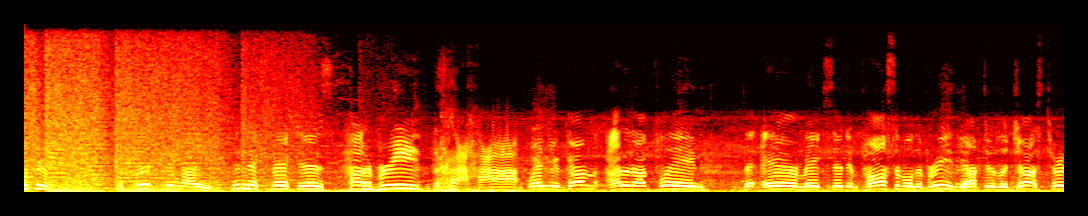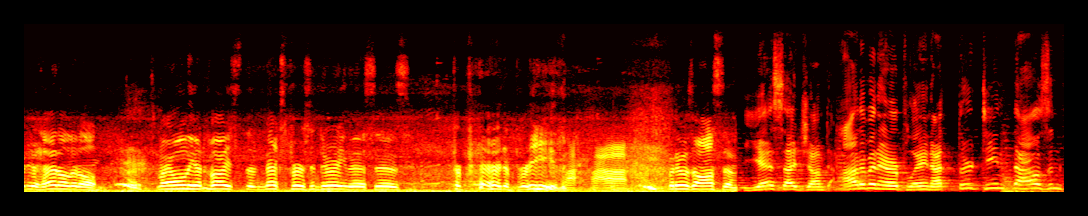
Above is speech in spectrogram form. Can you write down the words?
The first thing I didn't expect is how to breathe. when you come out of that plane, the air makes it impossible to breathe. You have to adjust, turn your head a little. It's my only advice the next person doing this is prepare to breathe. but it was awesome. Yes, I jumped out of an airplane at 13,000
